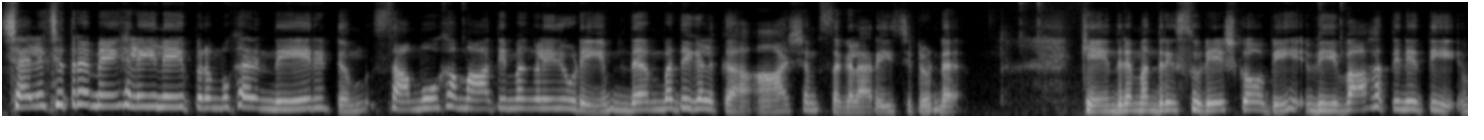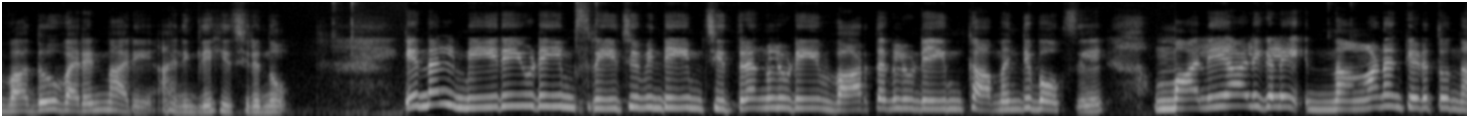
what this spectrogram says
ചലച്ചിത്ര മേഖലയിലെ പ്രമുഖർ നേരിട്ടും സമൂഹ മാധ്യമങ്ങളിലൂടെയും ദമ്പതികൾക്ക് ആശംസകൾ അറിയിച്ചിട്ടുണ്ട്. കേന്ദ്രമന്ത്രി സുരേഷ് ഗോപി വിവാഹത്തിനെത്തി വധുവരന്മാരെ അനുഗ്രഹിച്ചിരുന്നു. എന്നാൽ മീരയുടെയും ശ്രീജുവിന്റെയും ചിത്രങ്ങളുടെയും വാർത്തകളുടെയും കമന്റ് ബോക്സിൽ മലയാളികളെ നാണം കെടുത്തുന്ന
